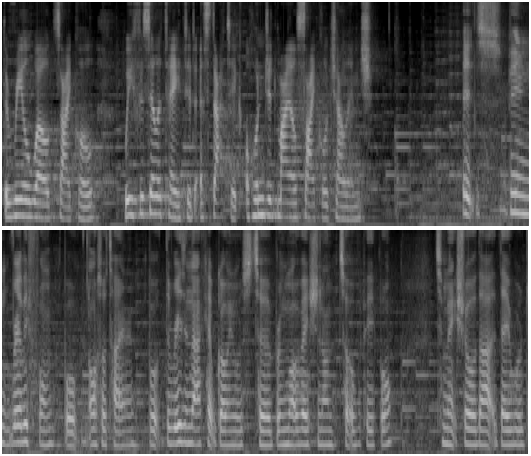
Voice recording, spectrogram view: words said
the real world cycle, we facilitated a static 100 mile cycle challenge. It's been really fun, but also tiring. But the reason that I kept going was to bring motivation on to other people, to make sure that they would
